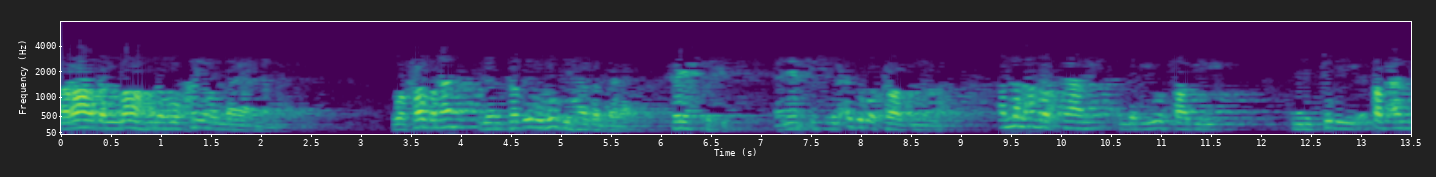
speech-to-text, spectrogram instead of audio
أراد الله له خيرا لا يعلمه. وفضلا ينتظره بهذا البلاء فيحتسب. يعني يحتسب الأجر والثواب من الله. أما الأمر الثاني الذي يوصى به من التبي طبعا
